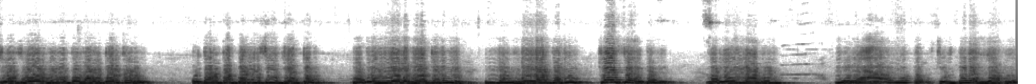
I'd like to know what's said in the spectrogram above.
కేసు ఎవరికైతే వాళ్ళు దొరకరు ఇదంతా బండి సీజ్ చేస్తాం. పదిహేను వేలు పోతుంది దండు పోతుంది కేసు అవుతుంది మరి ఏం లాభం? మీరు ఒక సింపుల్ ఎగ్జాంపుల్.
